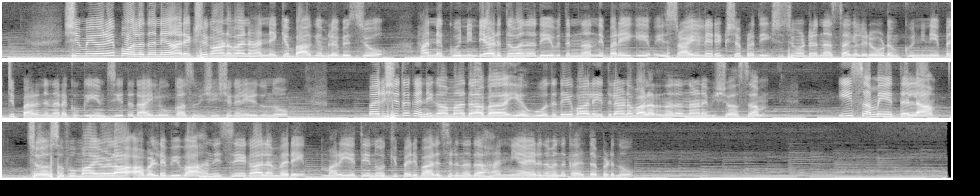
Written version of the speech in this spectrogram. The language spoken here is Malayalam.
ഷിമയോനെ പോലെ തന്നെ ആ രക്ഷ കാണുവാൻ ഹന്നയ്ക്കും ഭാഗ്യം ലഭിച്ചു. ഹന്ന കുഞ്ഞിന്റെ അടുത്ത് വന്ന് ദൈവത്തിന് നന്ദി പറയുകയും ഇസ്രായേലിന്റെ രക്ഷ പ്രതീക്ഷിച്ചുകൊണ്ടിരുന്ന സകലരോടും കുഞ്ഞിനെ പറ്റി പറഞ്ഞു നടക്കുകയും ചെയ്തതായി ലൂക്കാസ് വിശേഷകൻ എഴുതുന്നു. പരിശുദ്ധ കനികാമാതാവ് യഹൂദ ദേവാലയത്തിലാണ് വളർന്നതെന്നാണ് വിശ്വാസം. ഈ സമയത്തെല്ലാം ജോസഫുമായുള്ള അവളുടെ വിവാഹ നിശ്ചയകാലം വരെ മറിയത്തെ നോക്കി പരിപാലിച്ചിരുന്നത് ഹന്നിയായിരുന്നുവെന്ന് കരുതപ്പെടുന്നു.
